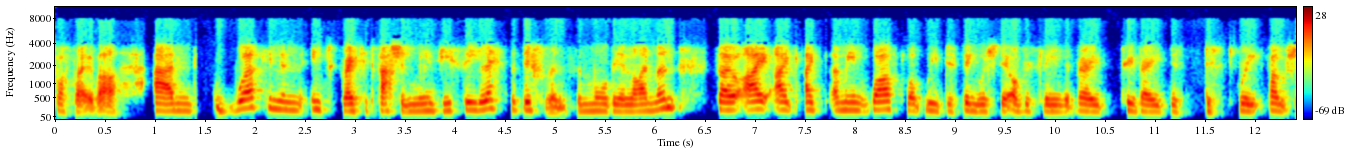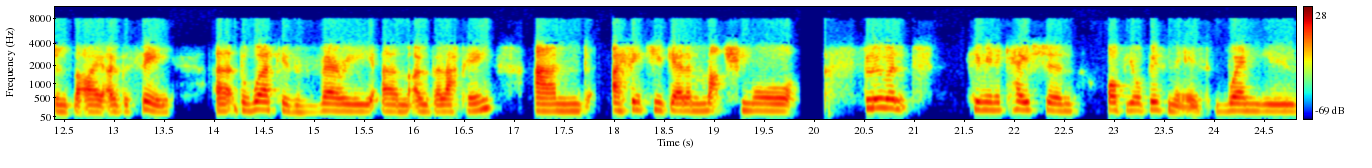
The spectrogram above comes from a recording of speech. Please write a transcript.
crossover. And working in an integrated fashion means you see less the difference and more the alignment. So I, I, I, I mean, whilst what we've distinguished it, obviously, the very two very dis- discrete functions that I oversee, uh, the work is very um, overlapping, and I think you get a much more fluent communication of your business when you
